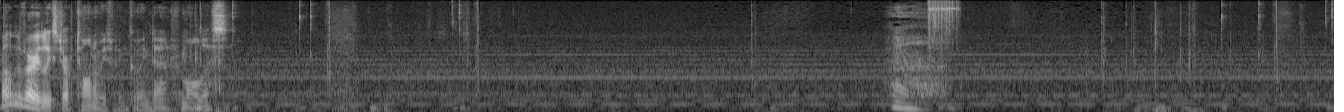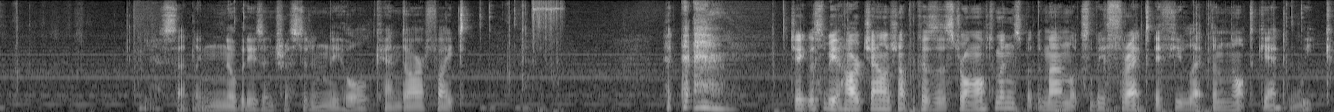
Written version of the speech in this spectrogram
Well, at the very least our autonomy's been going down from all this. Interested in the whole Candar fight. Jake, this will be a hard challenge, not because of the strong Ottomans, but the Mamluks will be a threat if you let them not get weak.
